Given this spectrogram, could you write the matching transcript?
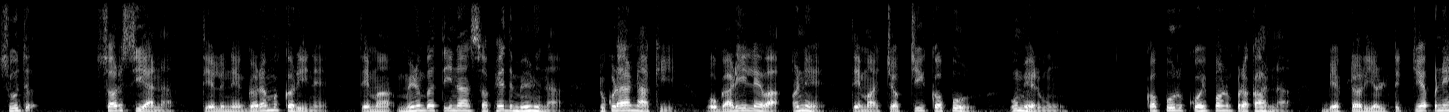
શુદ્ધ સરસિયાના તેલને ગરમ કરીને તેમાં મીણબત્તીના સફેદ મીણના ટુકડા નાખી ઓગાળી લેવા અને તેમાં ચપચી કપૂર ઉમેરવું. કપૂર કોઈપણ પ્રકારના બેક્ટેરિયલ ચેપને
